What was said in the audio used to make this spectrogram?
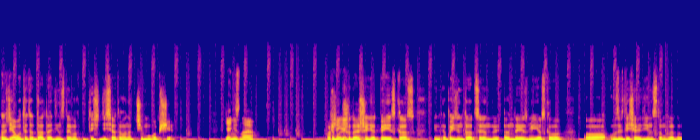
Подожди, а вот эта дата 11 марта 2010, она к чему вообще? Я не знаю. Вообще, Тем более, что дальше идет пересказ презентации Андрея Змеевского а, в 2011 году.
